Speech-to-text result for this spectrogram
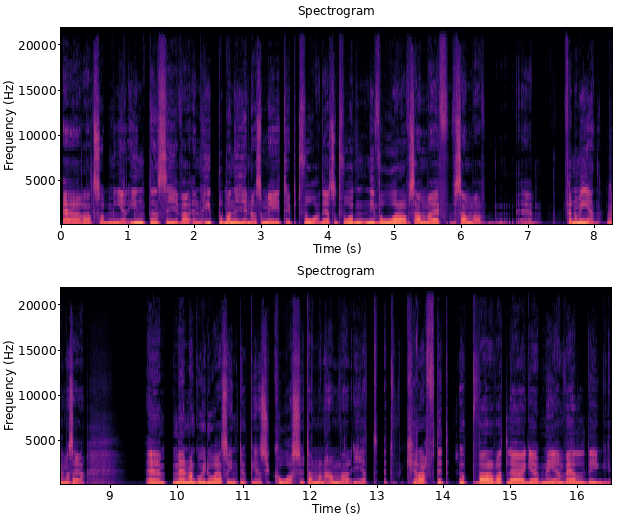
är alltså mer intensiva än hypomanierna som är i typ 2. Det är alltså två nivåer av samma, samma eh, fenomen kan mm. man säga. Eh, men man går ju då alltså inte upp i en psykos utan man hamnar i ett, ett kraftigt uppvarvat läge med en väldig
